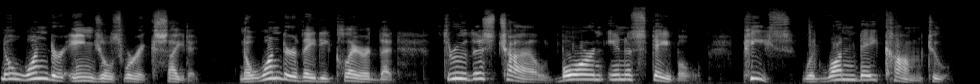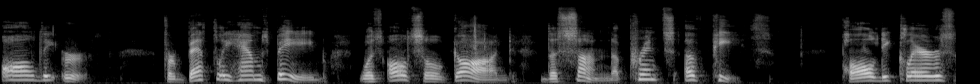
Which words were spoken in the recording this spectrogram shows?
No wonder angels were excited. No wonder they declared that through this child born in a stable, peace would one day come to all the earth. For Bethlehem's babe was also God the Son, the Prince of Peace. Paul declares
